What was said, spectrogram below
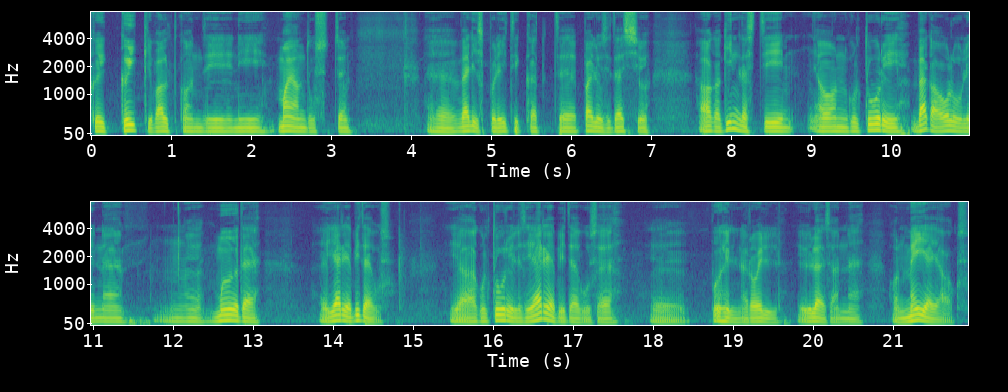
kõik, kõiki valdkondi, nii majandust, äh, välispoliitikat, paljusid asju. aga kindlasti on kultuuri väga oluline mm, mõõde järjepidevus ja kultuurilise järjepidevuse eh, põhiline roll ja ülesanne on meie jaoks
